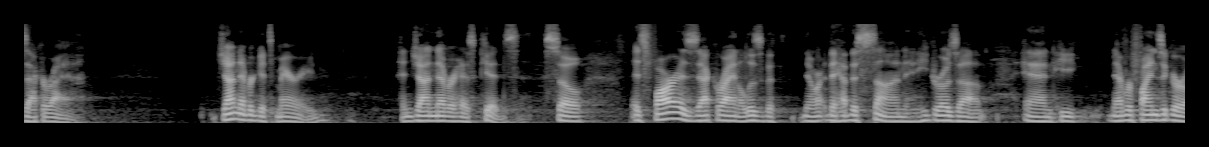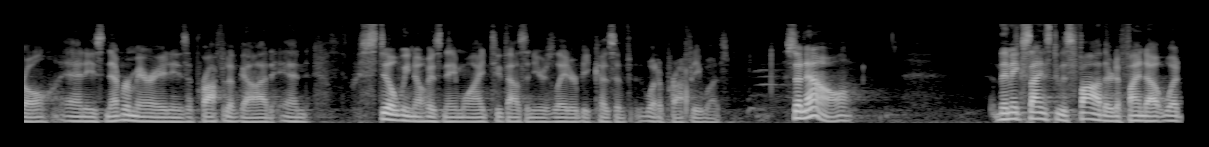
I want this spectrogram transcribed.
Zechariah? John never gets married, and John never has kids. So, as far as Zechariah and Elizabeth, they have this son, and he grows up, and he never finds a girl, and he's never married, and he's a prophet of God. And Still, we know his name why 2,000 years later because of what a prophet he was. So now, they make signs to his father to find out what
